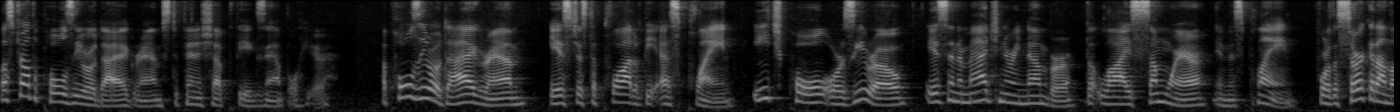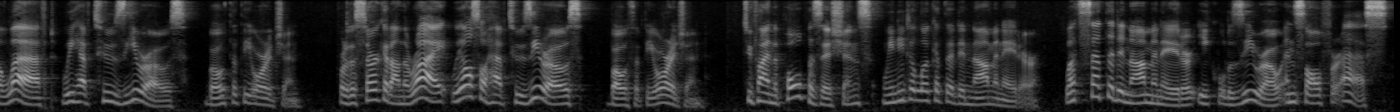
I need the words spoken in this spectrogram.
Let's draw the pole zero diagrams to finish up the example here. A pole zero diagram is just a plot of the s-plane. Each pole, or zero, is an imaginary number that lies somewhere in this plane. For the circuit on the left, we have two zeros, both at the origin. For the circuit on the right, we also have two zeros, both at the origin. To find the pole positions, we need to look at the denominator. Let's set the denominator equal to 0 and solve for s.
